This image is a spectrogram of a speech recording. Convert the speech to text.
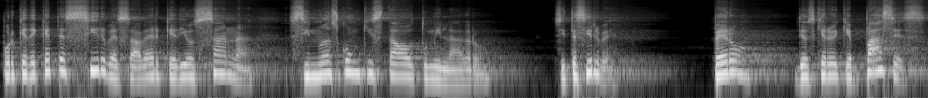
Porque de qué te sirve saber que Dios sana si no has conquistado tu milagro? Si te sirve. Pero Dios quiere que pases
